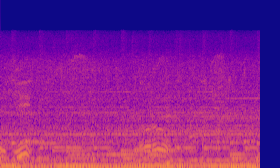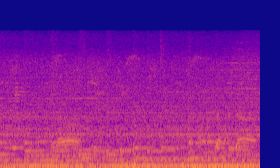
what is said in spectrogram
Ya Macam-macam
